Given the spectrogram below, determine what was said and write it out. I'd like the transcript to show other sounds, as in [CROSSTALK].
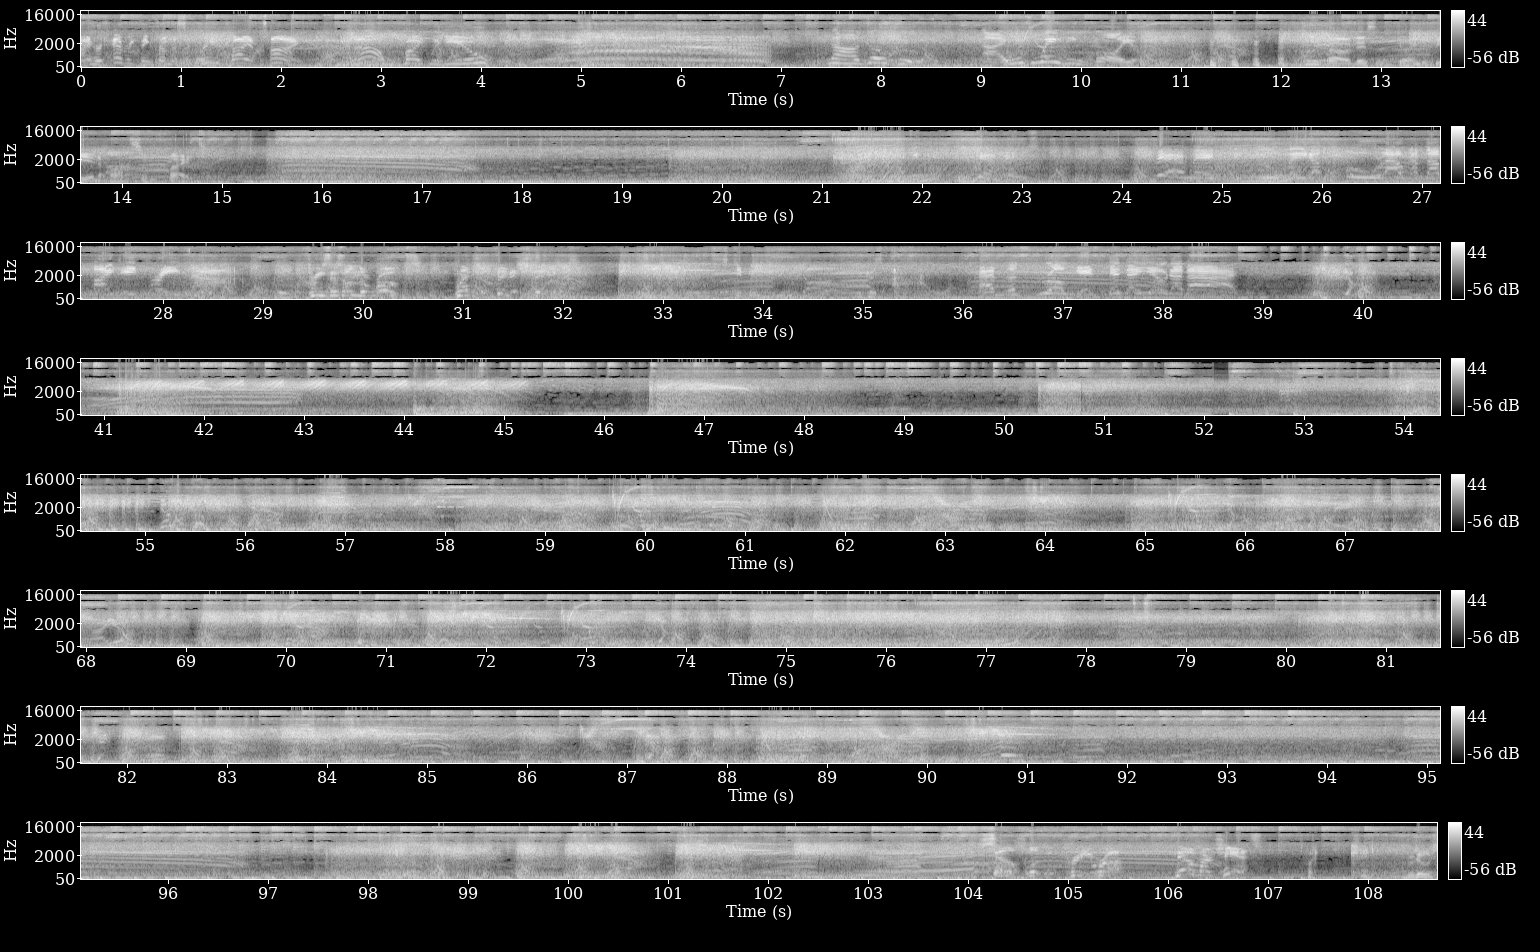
I heard everything from the Supreme Kai of Time! And I'll fight with you! Now, Goku, I was waiting for you. [LAUGHS] oh, this is going to be an awesome fight. Damn it! You made a fool out of the mighty Frieza! Frieza's on the ropes! Let's finish things! Underestimate because I am the strongest in the universe! Cell's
